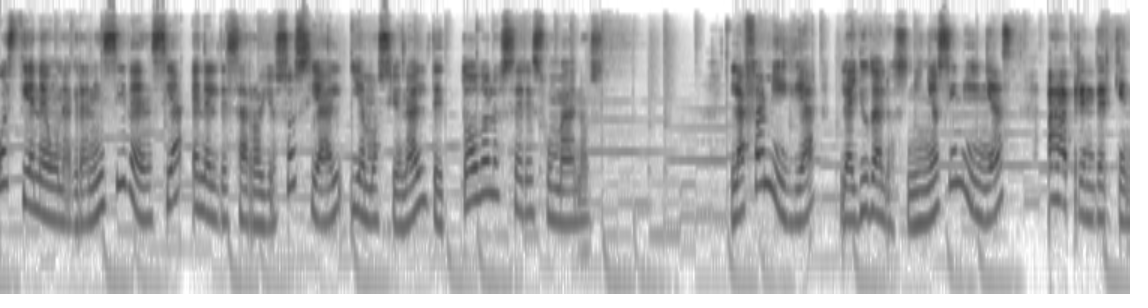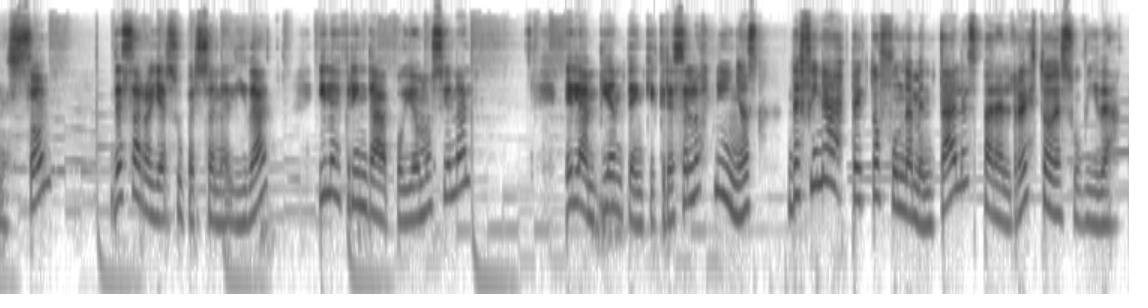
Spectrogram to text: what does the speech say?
pues tiene una gran incidencia en el desarrollo social y emocional de todos los seres humanos. La familia le ayuda a los niños y niñas a aprender quiénes son, desarrollar su personalidad y les brinda apoyo emocional. El ambiente en que crecen los niños define aspectos fundamentales para el resto de su vida.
